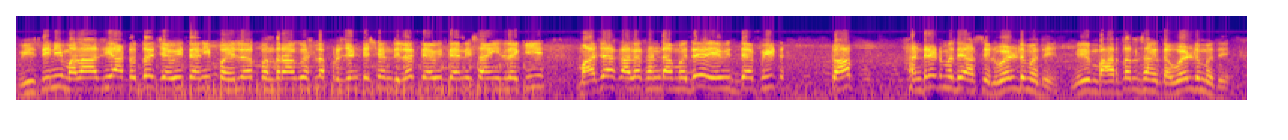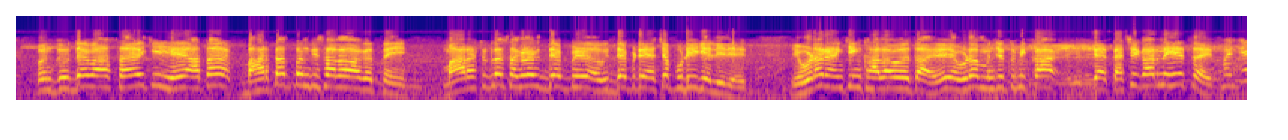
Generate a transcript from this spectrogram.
व्हीसीनी मला आजही आठवतं ज्यावेळी त्यांनी पहिलं पंधरा ऑगस्टला प्रेझेंटेशन दिलं त्यावेळी त्यांनी सांगितलं की माझ्या काल कालखंडामध्ये हे विद्यापीठ टॉप हंड्रेडमध्ये असेल वर्ल्डमध्ये. मी भारताला सांगतो वर्ल्डमध्ये पण दुर्दैव असं आहे की हे आता भारतात पण दिसायला लागत नाही. महाराष्ट्रातल्या सगळ्या विद्यापीठ विद्यापीठ याच्यापुढे गेलेली आहेत. एवढं रँकिंग खालावत आहे एवढं म्हणजे तुम्ही का त्याचे त्याची कारण हेच आहेत. म्हणजे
